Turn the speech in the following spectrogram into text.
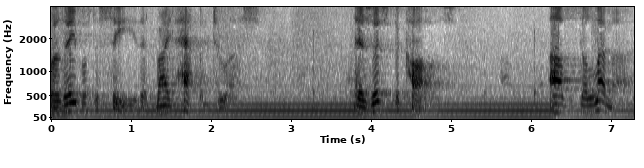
was able to see that might happen to us. Is this the cause of the dilemma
